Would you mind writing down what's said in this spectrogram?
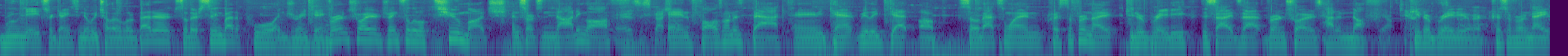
roommates are getting to know each other a little better. So they're sitting by the pool and drinking. Verne Troyer drinks a little too much and starts nodding off This is special. and falls on his back and he can't really get up. So that's when Christopher Knight, Peter Brady, decides that Verne Troyer's had enough. Peter Brady or Christopher Knight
